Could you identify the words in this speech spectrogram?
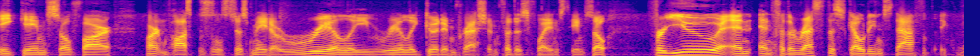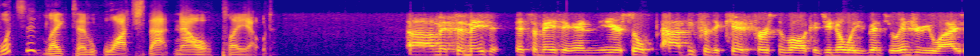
Eight games so far. Martin Pospisil's just made a really really good impression for this Flames team. So for you and and for the rest of the scouting staff, like what's it like to watch that now play out? Um, it's amazing. It's amazing, and you're so happy for the kid first of all because you know what he's been through injury wise,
